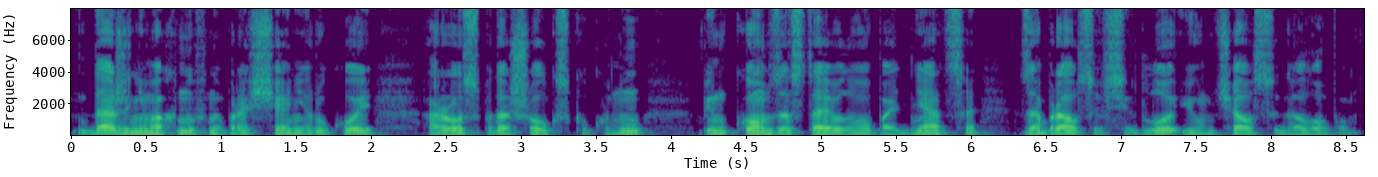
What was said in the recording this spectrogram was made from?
Даже не махнув на прощание рукой, Арос подошел к скакуну, пинком заставил его подняться, забрался в седло и умчался галопом.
